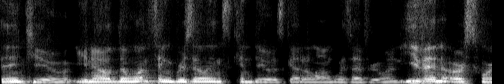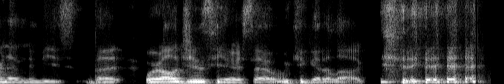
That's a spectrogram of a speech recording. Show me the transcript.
Thank you. You know, the one thing Brazilians can do is get along with everyone, even our sworn enemies. But we're all Jews here, so we can get along.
